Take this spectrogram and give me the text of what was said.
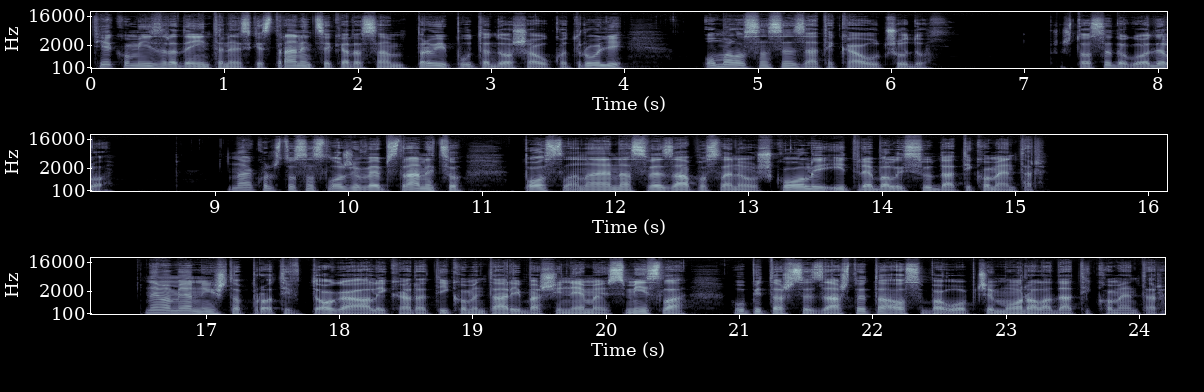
Tijekom izrade internetske stranice, kada sam prvi puta došao u Kotrulji, umalo sam se zatekao u čudu. Što se dogodilo? Nakon što sam složio web stranicu, poslana je na sve zaposlene u školi i trebali su dati komentar. Nemam ja ništa protiv toga, ali kada ti komentari baš i nemaju smisla, upitaš se zašto je ta osoba uopće morala dati komentar.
